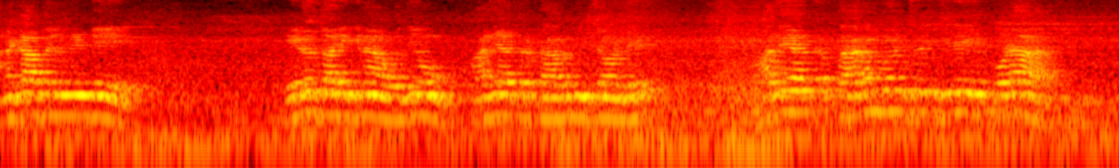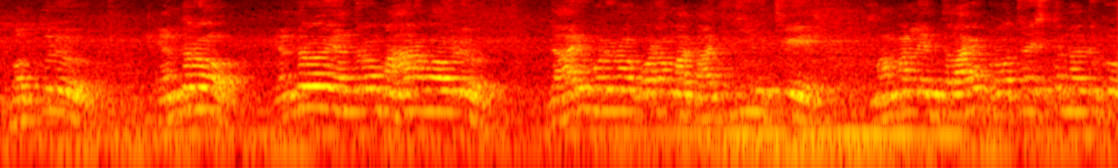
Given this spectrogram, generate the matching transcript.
అనకాపల్లి నుండి ఏడో తారీఖున ఉదయం పాదయాత్ర ప్రారంభించామండి. పాదయాత్ర ప్రారంభించి కూడా భక్తులు ఎందరో ఎందరో ఎందరో మహానుభావులు దారి పొడినా కూడా మాకు అతిథి ఇచ్చి మమ్మల్ని ఇంతలాగా ప్రోత్సహిస్తున్నందుకు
